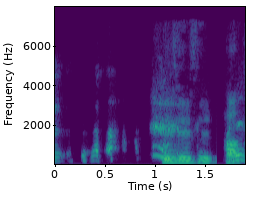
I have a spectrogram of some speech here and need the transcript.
是 是是，好，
